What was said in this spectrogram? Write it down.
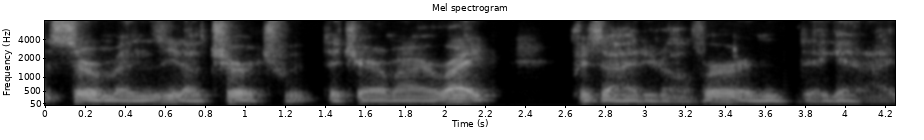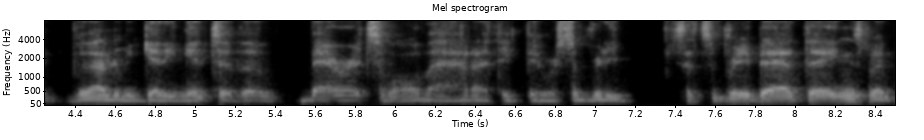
sermons, you know, church with the Jeremiah Wright presided over. And again, I, without even getting into the merits of all that, I think there were some pretty said some pretty bad things, but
